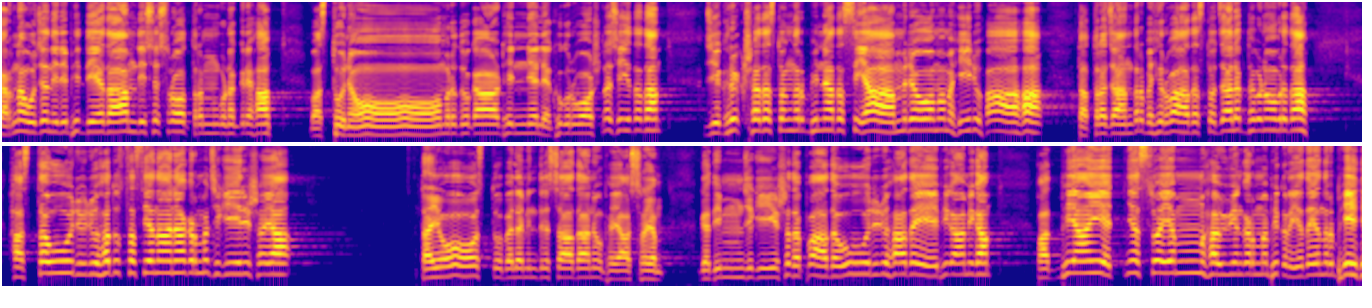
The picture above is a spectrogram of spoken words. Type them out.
കർണൗജ നിരഭിദ്യേതാം ദിശശ്രോത്രം ഗുണഗ്രഹ വസ്തുനോ മൃദുകാഠിന്യ ലഘുകുർവോഷ്ണശീതത ജിഘൃക്ഷതസ്ത്വം നിർഭിന്ന തസ്യാം രോമമഹീരുഹാഹ. തത്ര ചാന്ദ്രബഹിർവാദസ്ത്വജാലബ്ധഗുണോ വൃത ഹസ്തൗരുരുഹതുസ്തസ്യ നാനാകർമ്മ ചികീരിഷയ. തയോസ്തു ബലമിന്ദ്രസാദാനുഭയാശ്രയം. ഗതിം ജിഗീഷത പാദൗരുഹാതേഭികാമിക പദ്ഭിയായി യജ്ഞസ്വയം ഹവ്യം കർമ്മഭി ക്രിയതേ നിർഭി.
